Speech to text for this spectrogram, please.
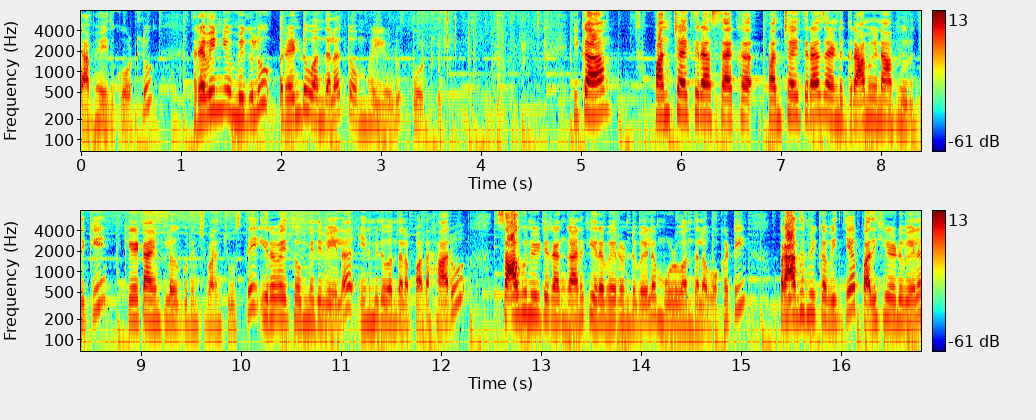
యాభై ఐదు కోట్లు. రెవెన్యూ మిగులు రెండు వందల తొంభై ఏడు కోట్లు. ఇక పంచాయతీరాజ్ శాఖ పంచాయతీరాజ్ అండ్ గ్రామీణాభివృద్ధికి కేటాయింపుల గురించి మనం చూస్తే ఇరవై తొమ్మిది వేల ఎనిమిది వందల పదహారు సాగునీటి రంగానికి ఇరవై రెండు వేల మూడు వందల ఒకటి ప్రాథమిక విద్య పదిహేడు వేల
